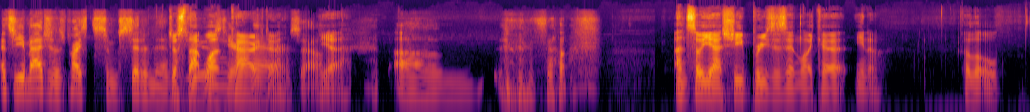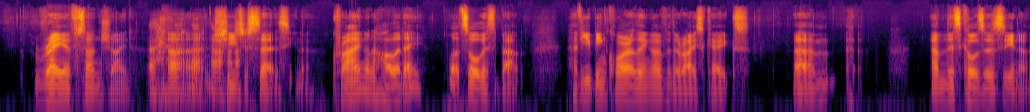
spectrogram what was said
and so you imagine there's probably some synonyms. Just that one character. there, so, Yeah, um, so and so yeah, she breezes in like a you know a little ray of sunshine. Uh, and she just says, you know, crying on a holiday? What's all this about? Have you been quarreling over the rice cakes? Um, and this causes, you know,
